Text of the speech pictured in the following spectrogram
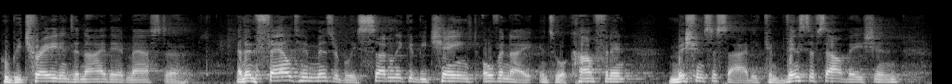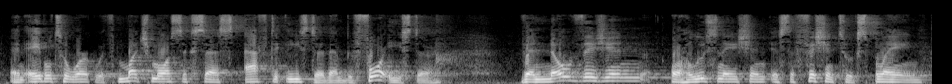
who betrayed and denied their master, and then failed him miserably, suddenly could be changed overnight into a confident mission society, convinced of salvation, and able to work with much more success after Easter than before Easter, then no vision or hallucination is sufficient to explain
